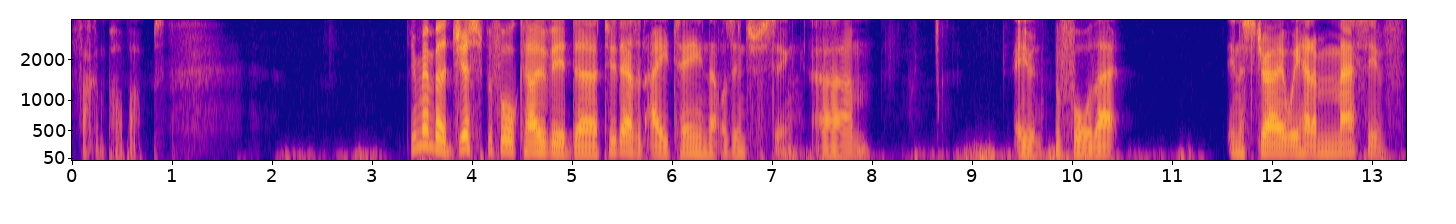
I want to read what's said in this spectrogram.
Fucking pop ups. Do you remember just before COVID, uh, 2018? That was interesting. Um, even before that, in Australia, we had a massive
